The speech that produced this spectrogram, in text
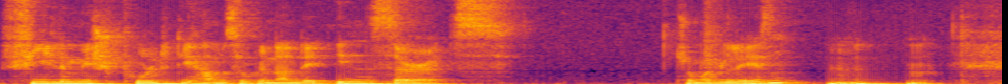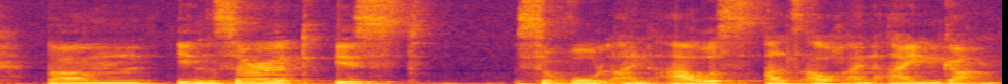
viele Mischpulte, die haben sogenannte Inserts. Schon mal gelesen? Mhm. Hm. Ähm, Insert ist sowohl ein Aus- als auch ein Eingang.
